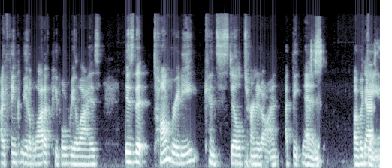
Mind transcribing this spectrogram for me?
I think, made a lot of people realize is that Tom Brady can still turn it on at the yes. end of a yes. game.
